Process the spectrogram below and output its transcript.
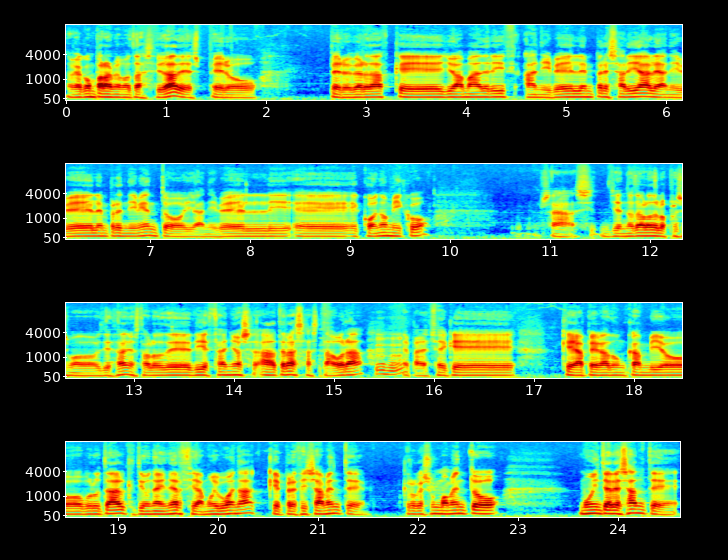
no voy a compararme con otras ciudades, pero, pero es verdad que yo a Madrid a nivel empresarial, a nivel emprendimiento y a nivel eh, económico, o sea, no te hablo de los próximos 10 años, te hablo de 10 años atrás hasta ahora, me parece que, que ha pegado un cambio brutal, que tiene una inercia muy buena, que precisamente creo que es un momento muy interesante,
